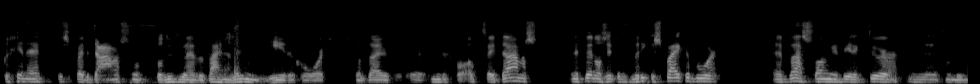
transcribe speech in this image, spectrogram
begin eventjes bij de dames, want tot nu toe hebben we bijna alleen maar heren gehoord. Dus ik ben blij dat in ieder geval ook twee dames in het panel zitten. Is Marieke Spijkerboer, plaatsvervangende directeur van de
